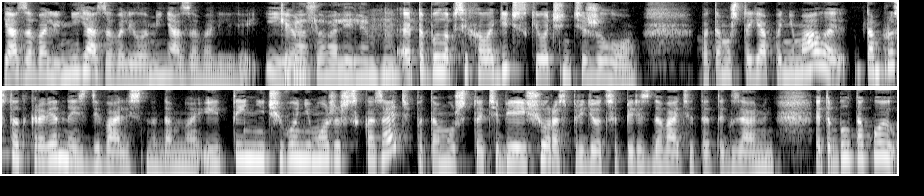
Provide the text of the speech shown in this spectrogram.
я завалила, не я завалила, меня завалили. И Тебя завалили. Это было психологически очень тяжело потому что я понимала, там просто откровенно издевались надо мной, и ты ничего не можешь сказать, потому что тебе еще раз придется пересдавать этот экзамен. Это был такой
